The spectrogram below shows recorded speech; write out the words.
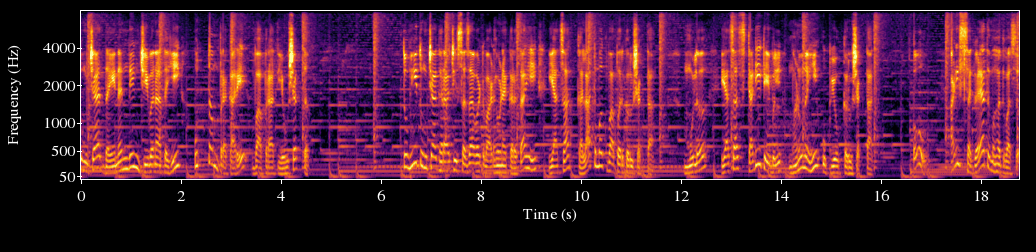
तुमच्या दैनंदिन जीवनातही उत्तम प्रकारे वापरात येऊ शकतं. तुम्ही तुमच्या घराची सजावट वाढवण्याकरताही याचा कलात्मक वापर करू शकता. मुलं याचा स्टडी टेबल म्हणूनही उपयोग करू शकतात. ओ आणि सगळ्यात महत्वाचं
